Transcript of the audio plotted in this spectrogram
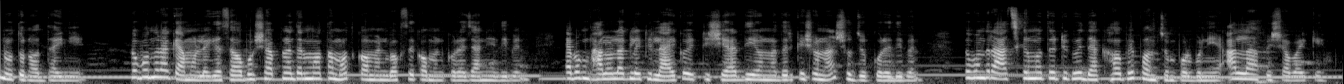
নতুন অধ্যায় নিয়ে। তো বন্ধুরা, কেমন লেগেছে? অবশ্যই আপনাদের মতামত কমেন্ট বক্সে কমেন্ট করে জানিয়ে দিবেন। এবং ভালো লাগলে একটি লাইক ও একটি শেয়ার দিয়ে অন্যদেরকে শোনার সুযোগ করে দিবেন। তো বন্ধুরা, আজকের মতো এটুকুই, দেখা হবে পঞ্চম পর্ব নিয়ে। আল্লাহ হাফিজ সবাইকে।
